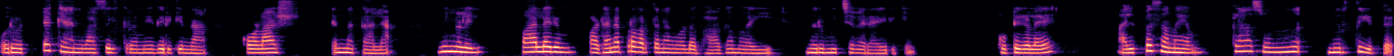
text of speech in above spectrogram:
ഒരൊറ്റ ക്യാൻവാസിൽ ക്രമീകരിക്കുന്ന കൊളാഷ് എന്ന കല നിങ്ങളിൽ പലരും പഠന പ്രവർത്തനങ്ങളുടെ ഭാഗമായി നിർമ്മിച്ചവരായിരിക്കും. കുട്ടികളെ അല്പസമയം ക്ലാസ് ഒന്ന് നിർത്തിയിട്ട്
